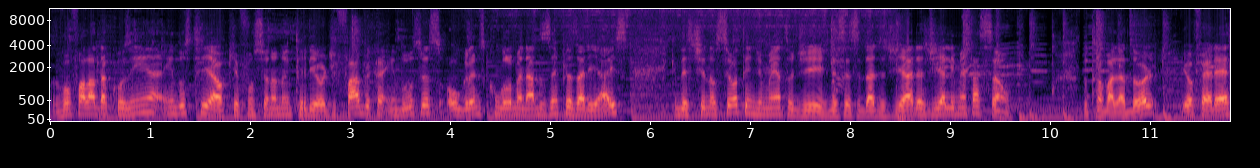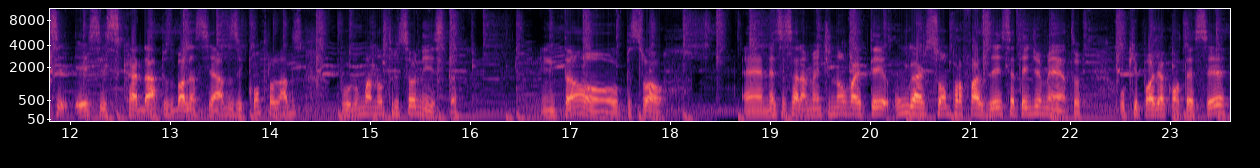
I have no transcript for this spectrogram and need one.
vou falar da cozinha industrial, que funciona no interior de fábrica, indústrias ou grandes conglomerados empresariais que destinam seu atendimento de necessidades diárias de alimentação do trabalhador e oferece esses cardápios balanceados e controlados por uma nutricionista. Então, pessoal, é, necessariamente não vai ter um garçom para fazer esse atendimento. O que pode acontecer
